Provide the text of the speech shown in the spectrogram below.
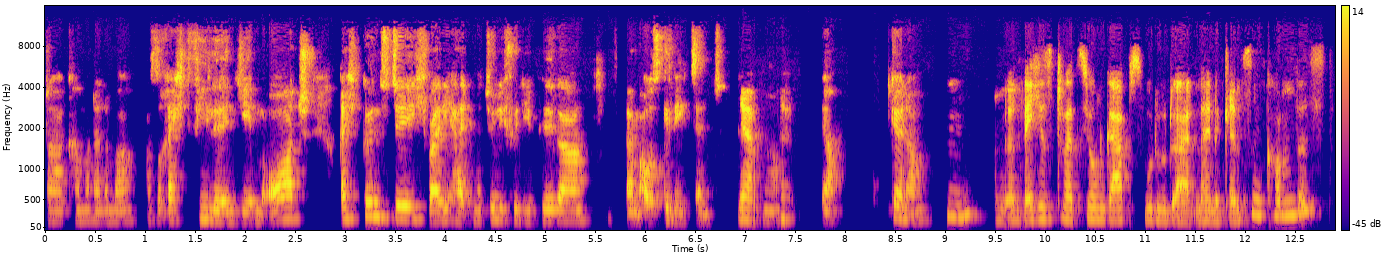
da kann man dann immer, also recht viele in jedem Ort, recht günstig, weil die halt natürlich für die Pilger ähm, ausgelegt sind. Ja. Genau. Ja, genau. Mhm. Und, und welche Situation gab es, wo du da an deine Grenzen gekommen bist?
